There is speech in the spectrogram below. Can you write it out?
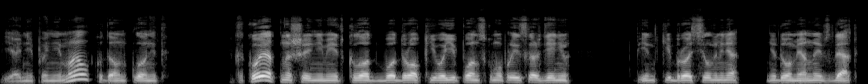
Я не понимал, куда он клонит. Какое отношение имеет Клод Бодро к его японскому происхождению? Пинки бросил на меня недоуменный взгляд.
